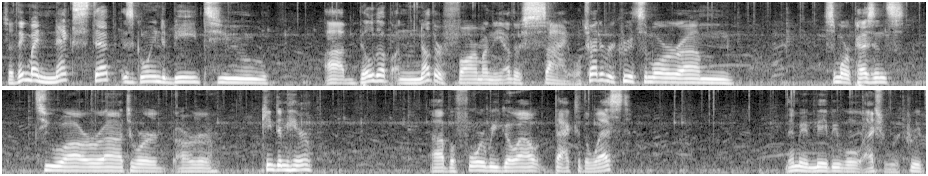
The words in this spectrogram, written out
So I think my next step is going to be to uh, build up another farm on the other side. We'll try to recruit some more um, some more peasants to our uh, to our our kingdom here uh, before we go out back to the west. Then maybe, we'll actually recruit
